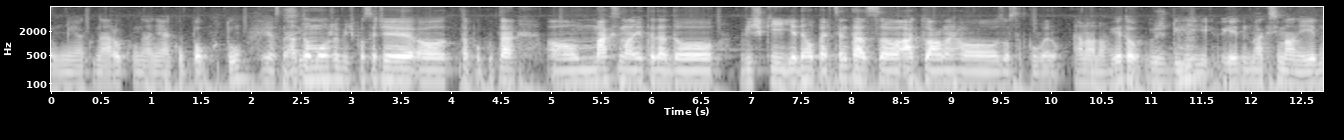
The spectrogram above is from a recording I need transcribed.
nejakú nároku na nejakú pokutu. Jasné, a to môže byť v podstate o, tá pokuta o, maximálne teda do výšky 1% z aktuálneho zostatku úveru. Áno, áno, je to vždy uh-huh. jed, maximálne 1%,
